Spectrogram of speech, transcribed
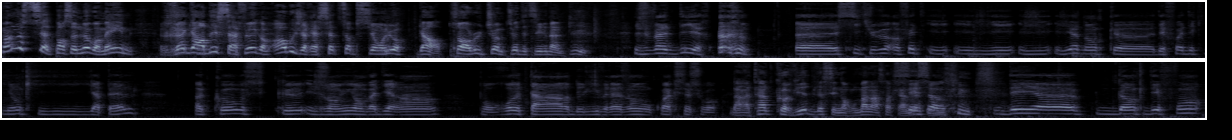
penses que cette personne-là va même regarder sa feuille comme Ah oui, j'aurais cette option-là. Regarde, sorry, chum, tu vas te tirer dans le pied. Je vais te dire, euh, si tu veux, en fait, il, il- il y a donc euh, des fois des clients qui appellent à cause qu'ils ont eu, on va dire, un retard de livraison ou quoi que ce soit. Dans le temps de COVID, là, c'est normal en sacrament. C'est ça. Des, euh, donc, des fois,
